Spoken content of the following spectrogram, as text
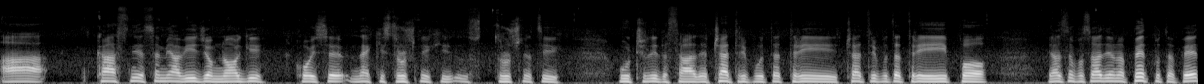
A kasnije sam ja viđao mnogi koji se neki stručnih, stručnjaci učili da sade 4 puta 3, 4 puta 3 i po. Ja sam posadio na 5 puta 5,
